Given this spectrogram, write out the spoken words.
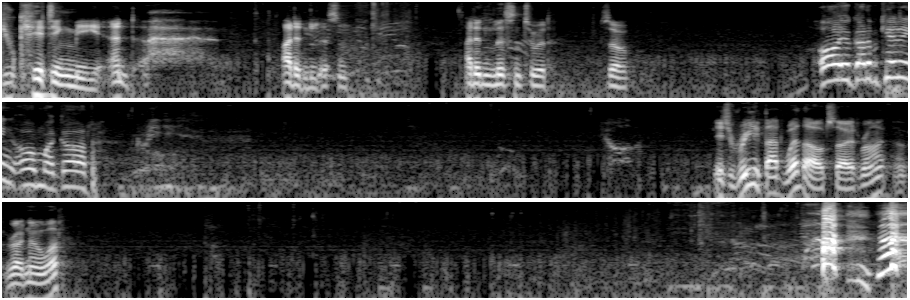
you kidding me? And uh, I didn't listen. I didn't listen to it. So Oh, you gotta be kidding! Oh my god. it's really bad weather outside, right? Right now, what?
